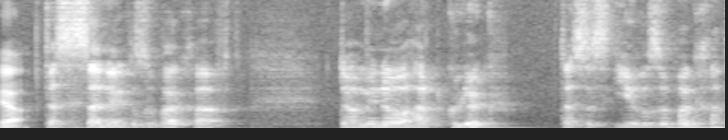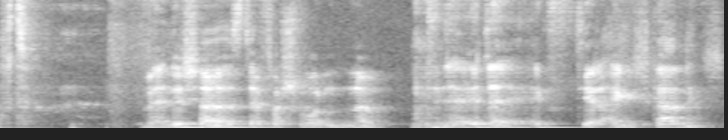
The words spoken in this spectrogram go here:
Ja. Das ist seine Superkraft. Domino hat Glück, das ist ihre Superkraft. Vanisher ist der Verschwundene. Der, der existiert eigentlich gar nicht.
